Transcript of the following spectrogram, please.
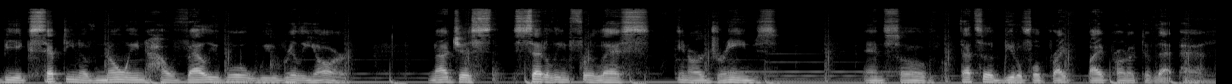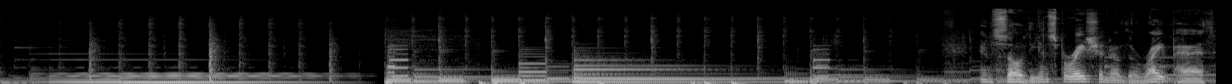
be accepting of knowing how valuable we really are, not just settling for less in our dreams. And so that's a beautiful byproduct of that path. So the inspiration of the right path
